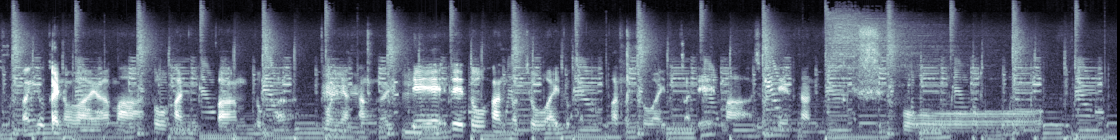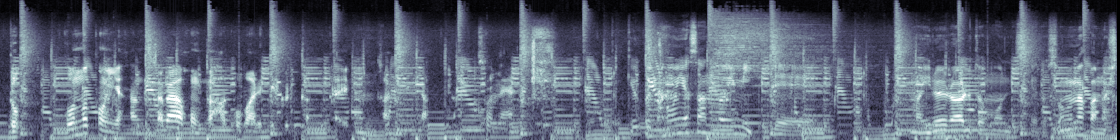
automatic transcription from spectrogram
出版業界の場合は、まあ、東販日版とか問屋さんがいて、うんで、東販の調愛とか日版の調愛とかで、まあ、書店さんに、こう、どこの問屋さんから本が運ばれてくるかみたいな感じになってたそうね。結局問屋さんの意味ってまあいろいろあると思うんですけどその中の一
